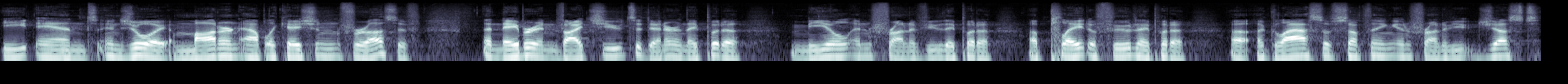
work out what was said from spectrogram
eat and enjoy. A modern application for us if a neighbor invites you to dinner and they put a meal in front of you, they put a, a plate of food, and they put a, a, a glass of something in front of you, just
